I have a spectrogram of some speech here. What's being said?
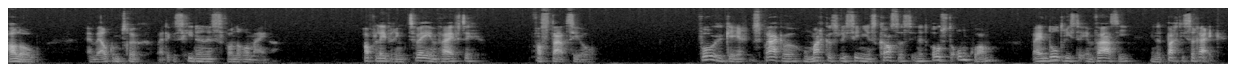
Hallo en welkom terug bij de geschiedenis van de Romeinen. Aflevering 52 Vastatio. Vorige keer bespraken we hoe Marcus Licinius Crassus in het oosten omkwam bij een doldrieste invasie in het Parthische Rijk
